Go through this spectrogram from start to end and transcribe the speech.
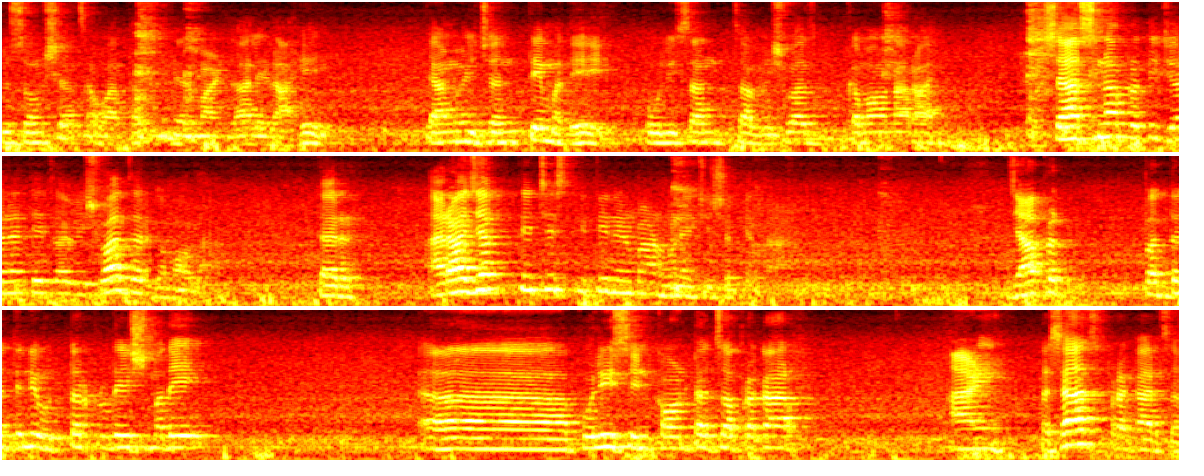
जो संशयाचा वातावरण निर्माण झालेला आहे. त्यामुळे जनतेमध्ये पोलिसांचा विश्वास गमावणार आहे. शासनाप्रती जनतेचा विश्वास जर गमावला तर अराजकतेची स्थिती निर्माण होण्याची शक्यता आहे. ज्या प्र पद्धतीने उत्तर प्रदेशमध्ये पोलीस इन्काउंटरचा प्रकार आणि तशाच प्रकारचा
